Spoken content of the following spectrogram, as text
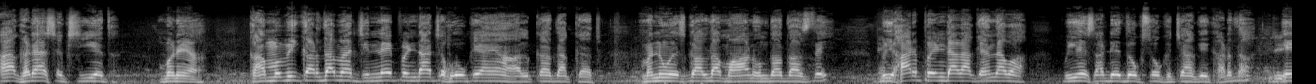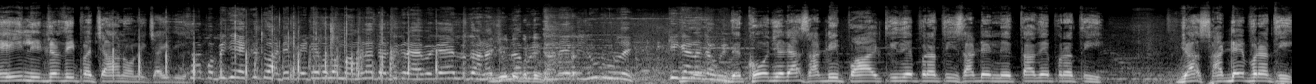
ਆ ਖੜਾ ਸ਼ਖਸੀਅਤ ਬਣਿਆ। ਕੰਮ ਵੀ ਕਰਦਾ ਮੈਂ ਜਿੰਨੇ ਪਿੰਡਾਂ 'ਚ ਹੋ ਕੇ ਆਇਆ ਹਲਕਾ ਤੱਕ ਮੈਨੂੰ ਇਸ ਗੱਲ ਦਾ ਮਾਣ ਹੁੰਦਾ ਦੱਸਦੇ ਵੀ ਹਰ ਪਿੰਡ ਵਾਲਾ ਕਹਿੰਦਾ ਵਾ ਵੀ ਇਹ ਸਾਡੇ ਦੁੱਖ ਸੁੱਖ ਚ ਆ ਕੇ ਖੜਦਾ। ਇਹੀ ਲੀਡਰ ਦੀ ਪਛਾਣ ਹੋਣੀ ਚਾਹੀਦੀ ਹੈ। ਸਰ ਪੱਪੀ ਜੀ ਇੱਕ ਤੁਹਾਡੇ ਬੇਟੇ ਵੱਲੋਂ ਮਾਮਲਾ ਦਰਜ ਕਰਾਇਆ ਗਿਆ ਲੁਧਿਆਣਾ ਸ਼ਿਮਲਾ ਪੁਲਿਸ ਥਾਣੇ ਇੱਕ YouTube ਦੇ ਕੀ ਕਹਿਣਾ ਚਾਹੋਗੇ? ਦੇਖੋ ਜਿਹੜਾ ਸਾਡੀ ਪਾਰਟੀ ਦੇ ਪ੍ਰਤੀ ਸਾਡੇ ਨੇਤਾ ਦੇ ਪ੍ਰਤੀ ਜਾਂ ਸਾਡੇ ਪ੍ਰਤੀ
